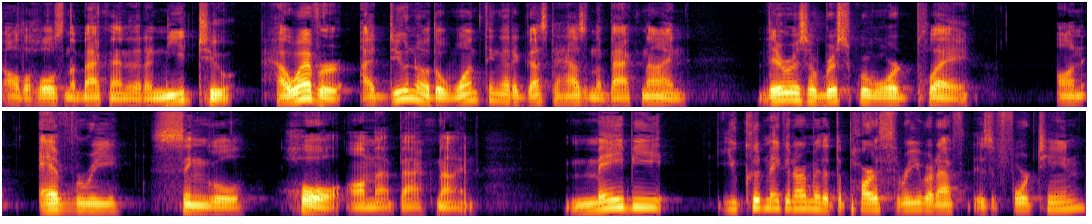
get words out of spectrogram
all the holes in the back nine that I need to. However, I do know the one thing that Augusta has in the back nine. There is a risk reward play on every single hole on that back nine. Maybe you could make an argument that the par three right after is it 14?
